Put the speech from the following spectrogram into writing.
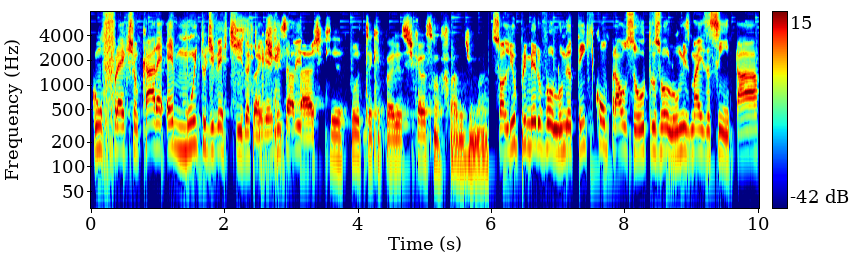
Com Fraction, cara, é muito divertido Fraction aquele. A gente Zadashk, puta que pariu, esses caras são foda demais. Só li o primeiro volume, eu tenho que comprar os outros volumes, mas assim, tá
